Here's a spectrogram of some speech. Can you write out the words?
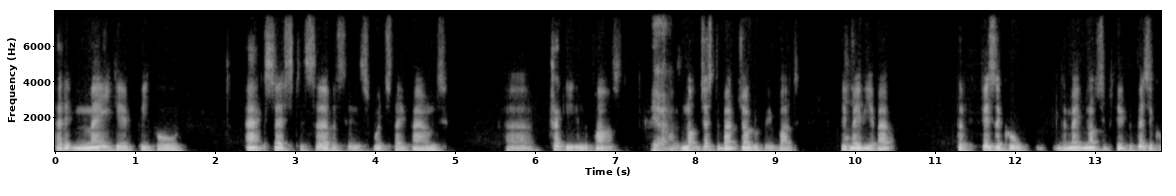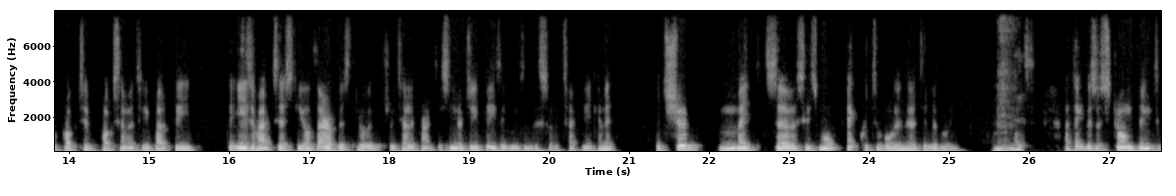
that it may give people access to services which they found uh, tricky in the past. Yeah. It's not just about geography, but it may be about the physical, the maybe not simply the physical proximity, but the the ease of access to your therapist through through telepractice. You know, GPs are using this sort of technique, and it it should make services more equitable in their delivery. Mm. I think there's a strong thing, to,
